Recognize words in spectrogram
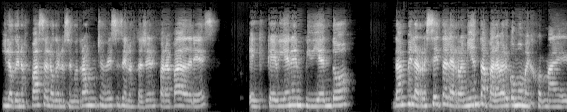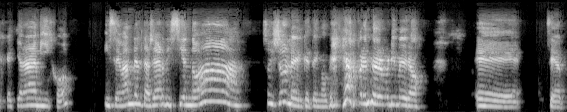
Y lo que nos pasa, lo que nos encontramos muchas veces en los talleres para padres, es que vienen pidiendo, dame la receta, la herramienta para ver cómo mejor, gestionar a mi hijo, y se van del taller diciendo, ah, soy yo el que tengo que aprender primero. Eh, o sea,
